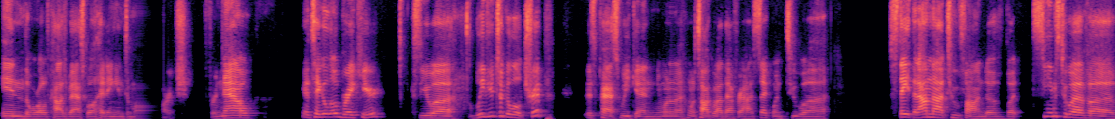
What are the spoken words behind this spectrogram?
in the world of college basketball heading into March. For now, I'm gonna take a little break here because you, uh, I believe you took a little trip this past weekend. You want to want to talk about that for a hot sec? Went to uh, state that I'm not too fond of, but seems to have uh,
